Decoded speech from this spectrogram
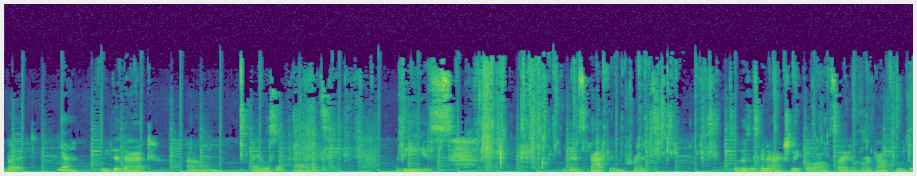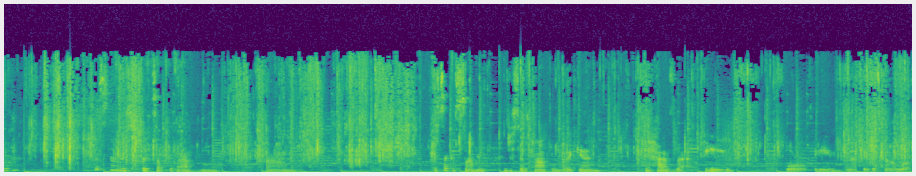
but yeah, we did that. Um, I also bought these this bathroom print. So this is gonna actually go outside of our bathroom door. This kind of splits up the bathroom. Um, it's like a sign. It just says bathroom, but again, it has that theme, floral theme, and I think it's gonna look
